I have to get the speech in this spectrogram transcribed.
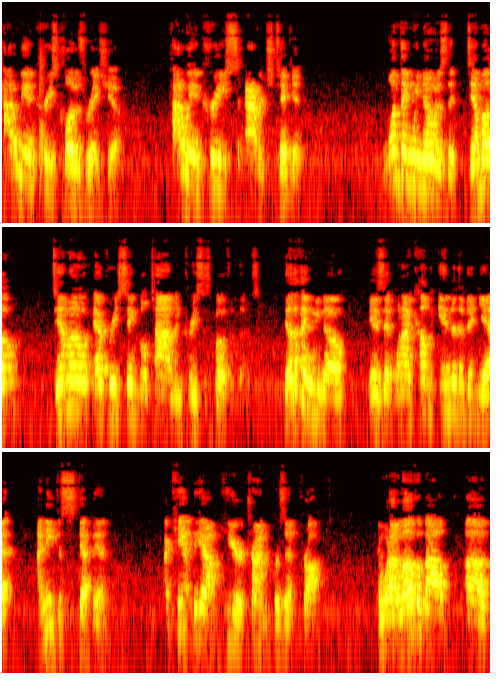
how do we increase close ratio? How do we increase average ticket? One thing we know is that demo, demo every single time increases both of those. The other thing we know is that when I come into the vignette, I need to step in. I can't be out here trying to present product. And what I love about uh,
